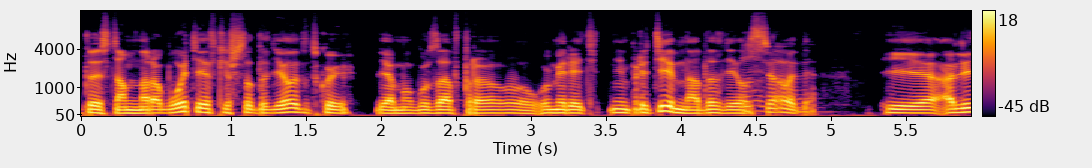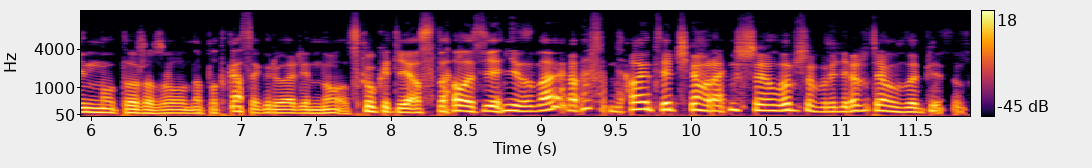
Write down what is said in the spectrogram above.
То есть там на работе, если что-то делать, такой, я могу завтра умереть, не прийти, надо сделать ну, сегодня. Да. И Алину тоже звал на подкаст. Я говорю, Алин, ну сколько тебе осталось, я не знаю. Давай ты чем раньше лучше придешь, тем записывать.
